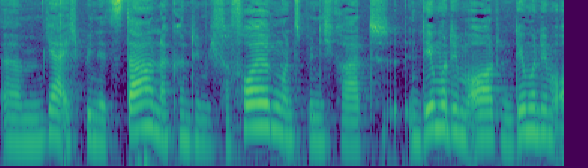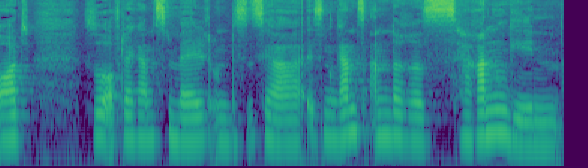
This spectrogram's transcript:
ähm, ja, ich bin jetzt da und da könnt ihr mich verfolgen und jetzt bin ich gerade in dem und dem Ort und dem und dem Ort, so auf der ganzen Welt. Und das ist ja ist ein ganz anderes Herangehen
